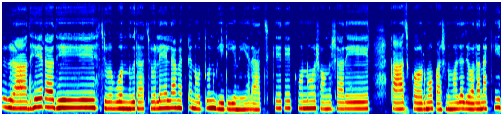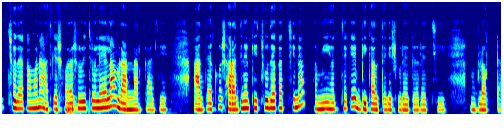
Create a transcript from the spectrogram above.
রাধে রাধে। বন্ধুরা, চলে এলাম একটা নতুন ভিডিও নিয়ে। আর আজকের কোনো সংসারের কাজকর্ম বাসন মাজা জলানা কিচ্ছু দেখা মানে আজকে সরাসরি চলে এলাম রান্নার কাজে। আর দেখো, সারাদিনের কিচ্ছু দেখাচ্ছি না। আমি হচ্ছে কি বিকাল থেকে শুরু করেছি ব্লগটা।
